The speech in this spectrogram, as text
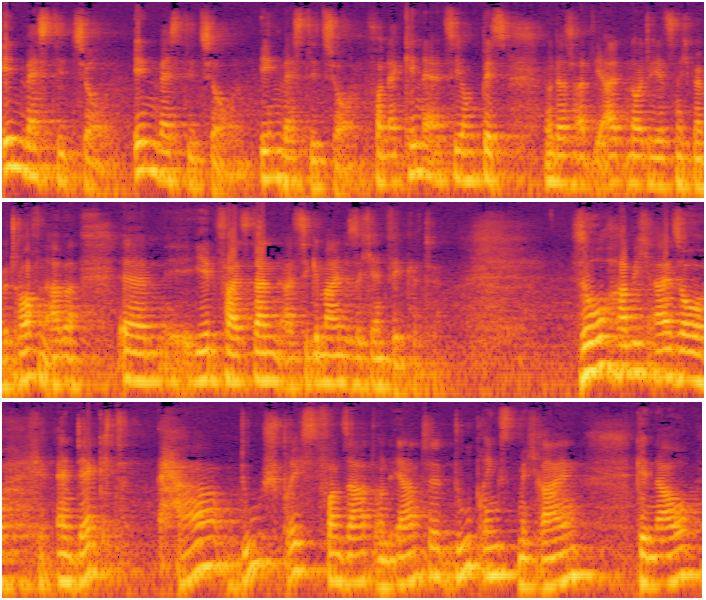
Investition, Investition, Investition. Von der Kindererziehung bis, und das hat die alten Leute jetzt nicht mehr betroffen, aber äh, jedenfalls dann, als die Gemeinde sich entwickelte. So habe ich also entdeckt, Herr, du sprichst von Saat und Ernte, du bringst mich rein, genau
